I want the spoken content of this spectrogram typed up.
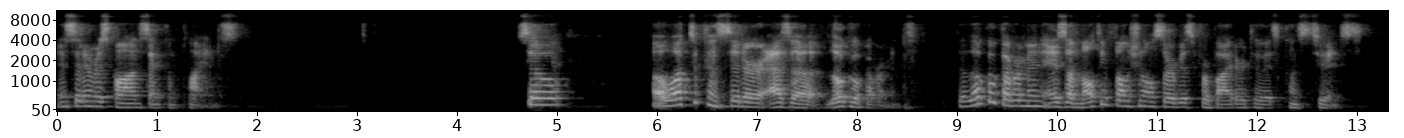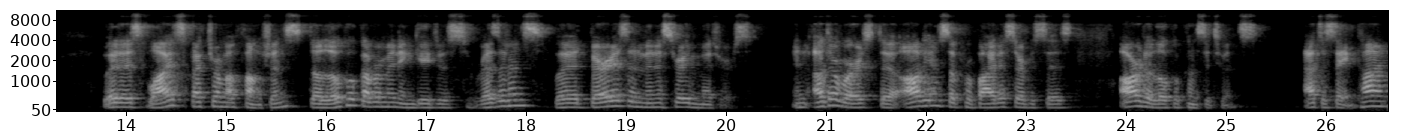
incident response, and compliance. So uh, what to consider as a local government? The local government is a multifunctional service provider to its constituents. With its wide spectrum of functions, the local government engages residents with various administrative measures. In other words, the audience of provided services are the local constituents. At the same time,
